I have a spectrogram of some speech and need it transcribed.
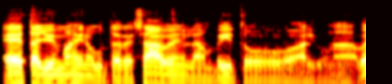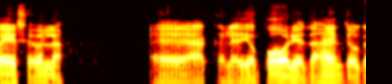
Esta yo imagino que ustedes saben, la han visto algunas veces, ¿verdad? Eh, que le dio polio a esta gente, ok,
